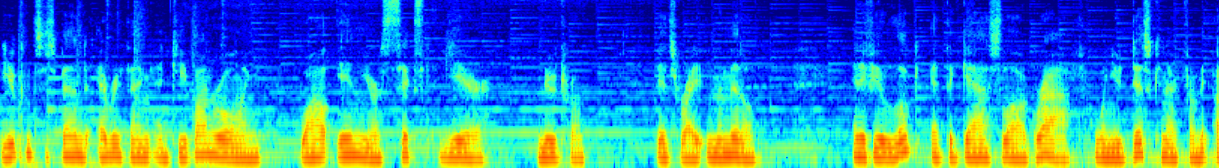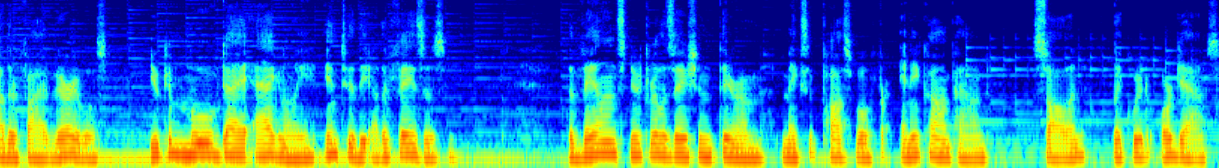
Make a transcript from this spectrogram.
you can suspend everything and keep on rolling while in your sixth gear, neutral. It's right in the middle. And if you look at the gas law graph, when you disconnect from the other five variables, you can move diagonally into the other phases. The valence neutralization theorem makes it possible for any compound, solid, liquid, or gas,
